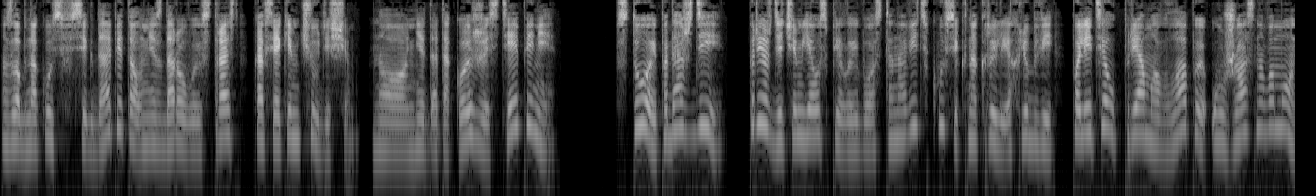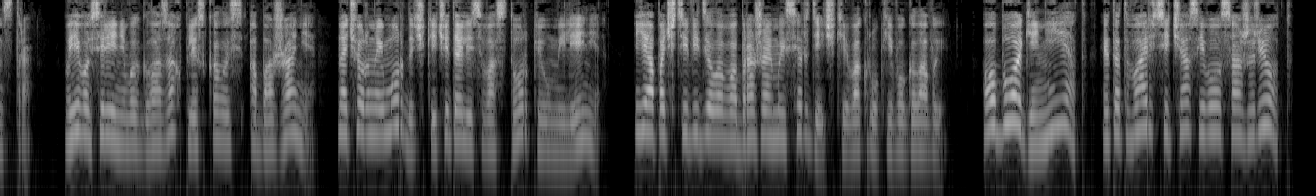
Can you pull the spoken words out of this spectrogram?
Злобнокусь всегда питал нездоровую страсть ко всяким чудищам. Но не до такой же степени. «Стой, подожди!» Прежде чем я успела его остановить, Кусик на крыльях любви полетел прямо в лапы ужасного монстра. В его сиреневых глазах плескалось обожание, на черной мордочке читались восторг и умиление. Я почти видела воображаемые сердечки вокруг его головы. «О боги, нет! Эта тварь сейчас его сожрет!»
